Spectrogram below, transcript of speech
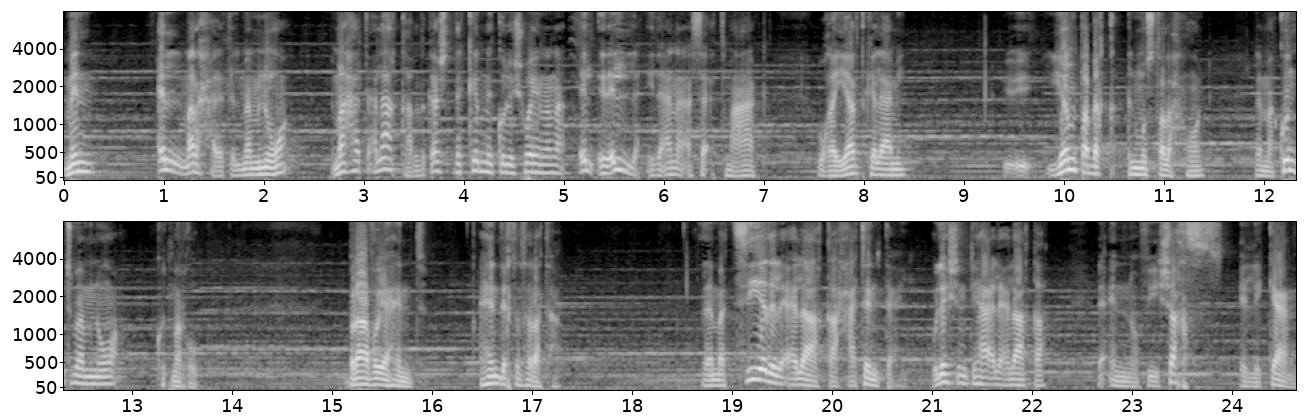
من المرحلة الممنوع ما حت علاقة. ما تذكرني كل شوي إن أنا إلا إذا أنا أسأت معك وغيرت كلامي. ينطبق المصطلح هون. لما كنت ممنوع كنت مرغوب. برافو يا هند. هند اختصرتها. لما تصير العلاقة حتنتهي. وليش انتهاء العلاقة؟ لأنه في شخص اللي كان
